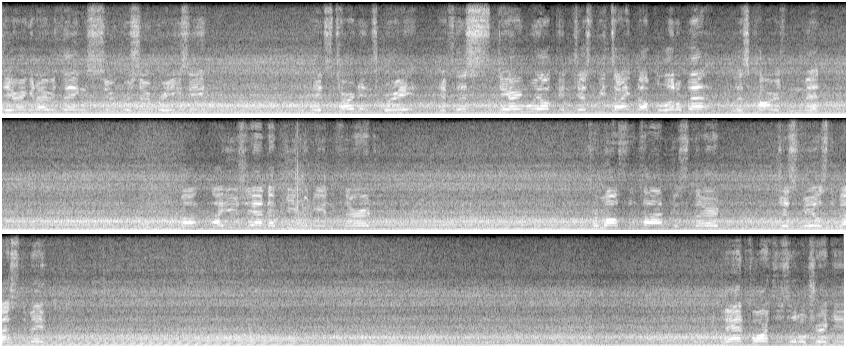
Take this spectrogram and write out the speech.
steering and everything super, super easy. Its turning's great. If this steering wheel can just be tightened up a little bit, this car is mint. But I usually end up keeping you in third for most of the time because third just feels the best to me. And fourth is a little tricky.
